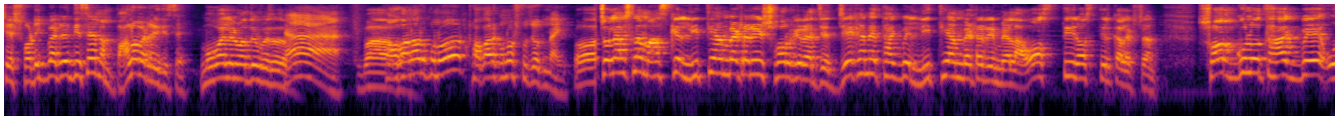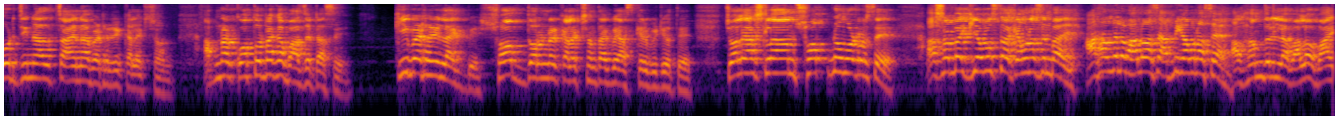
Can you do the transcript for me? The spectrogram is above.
সে সঠিক ব্যাটারি দিছে না ভালো ব্যাটারি দিছে। মোবাইলের মাধ্যমে বোঝা যাবে। হ্যাঁ। ঠকানোর কোনো ঠকার কোনো সুযোগ নাই। চলে আসলাম আজকে লিথিয়াম ব্যাটারির স্বর্গের রাজ্যে। যেখানে থাকবে লিথিয়াম ব্যাটারির মেলা অস্থির অস্থির কালেকশন সবগুলো থাকবে অরিজিনাল চায়না ব্যাটারির কালেকশন আপনার কত টাকা বাজেট আছে? কি ব্যাটারি লাগবে? সব ধরনের কালেকশন থাকবে আজকের ভিডিওতে। চলে আসলাম স্বপ্ন মোটরসে আশরাফ ভাই কি অবস্থা? কেমন আছেন ভাই? আলহামদুলিল্লাহ ভালো আছে। আপনি কেমন আছেন? আলহামদুলিল্লাহ ভালো। ভাই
